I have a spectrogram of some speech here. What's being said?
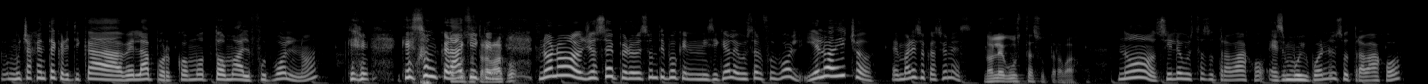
mucha gente critica a Vela por cómo toma el fútbol, ¿no? Que, que es un crack y que... trabajo. No, no, yo sé, pero es un tipo que ni siquiera le gusta el fútbol. Y él lo ha dicho en varias ocasiones. No le gusta su trabajo. No, sí le gusta su trabajo, es muy bueno en su trabajo,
